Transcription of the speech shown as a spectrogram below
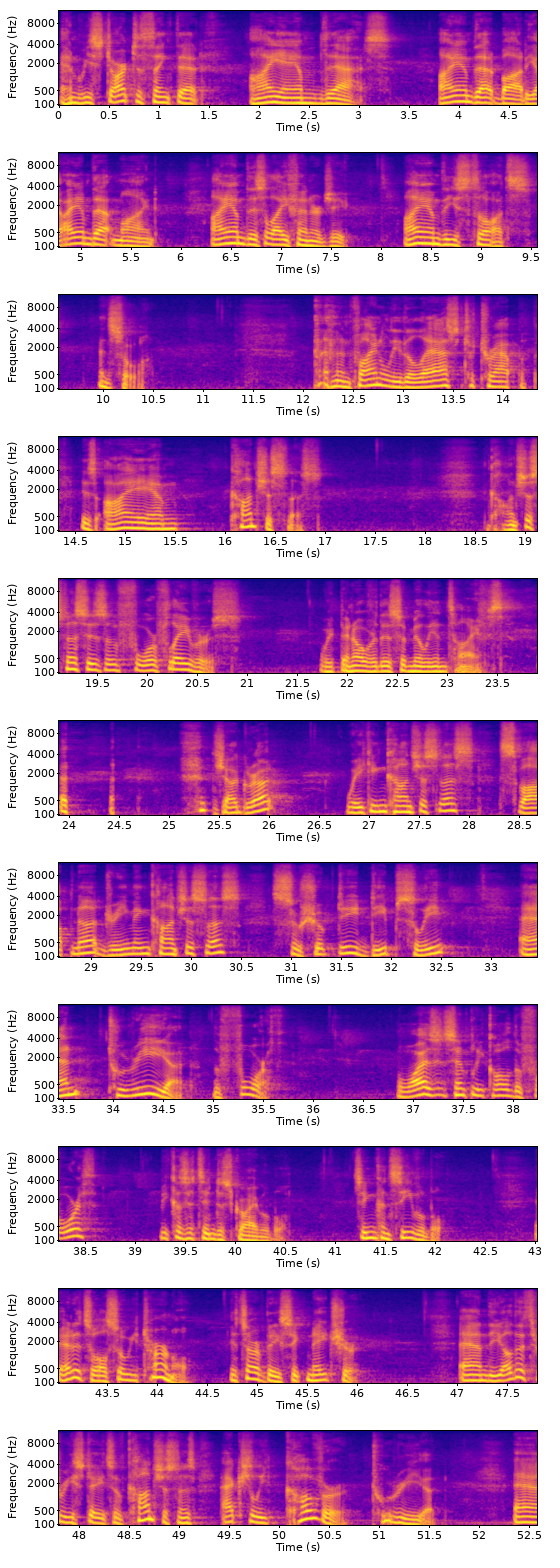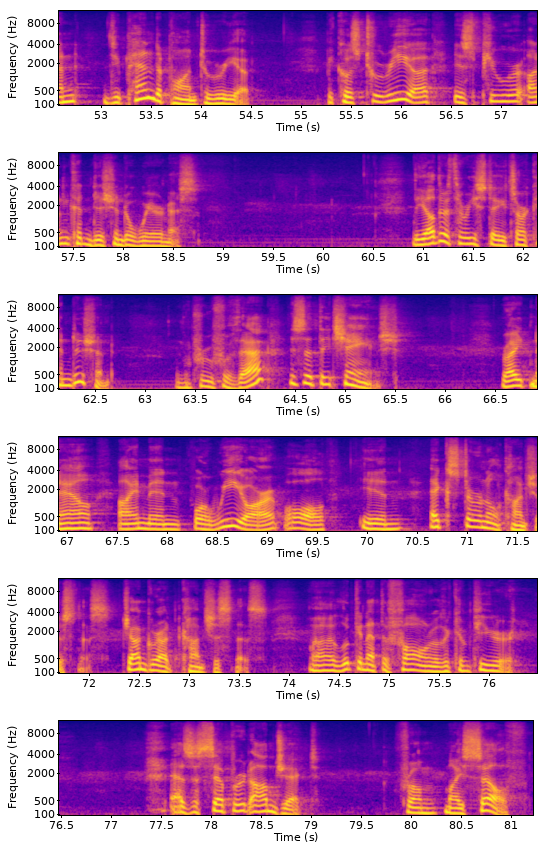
and we start to think that I am that. I am that body. I am that mind. I am this life energy. I am these thoughts, and so on. And then finally, the last trap is I am consciousness. Consciousness is of four flavors. We've been over this a million times. Jagrat, waking consciousness, Svapna, dreaming consciousness, Sushupti, deep sleep, and Turiya, the fourth, why is it simply called the fourth? Because it's indescribable, it's inconceivable, and it's also eternal. It's our basic nature. And the other three states of consciousness actually cover Turiya and depend upon Turiya because Turiya is pure unconditioned awareness. The other three states are conditioned. And the proof of that is that they change. Right now, I'm in, or we are all in external consciousness, Jagrat consciousness, uh, looking at the phone or the computer. as a separate object from myself.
